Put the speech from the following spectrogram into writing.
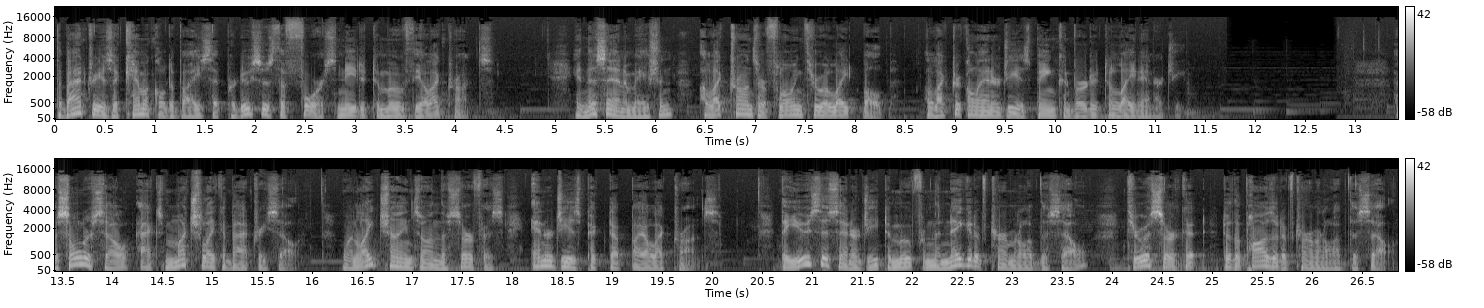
The battery is a chemical device that produces the force needed to move the electrons. In this animation, electrons are flowing through a light bulb. Electrical energy is being converted to light energy. A solar cell acts much like a battery cell. When light shines on the surface, energy is picked up by electrons. They use this energy to move from the negative terminal of the cell through a circuit to the positive terminal of the cell.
